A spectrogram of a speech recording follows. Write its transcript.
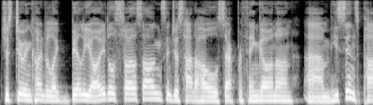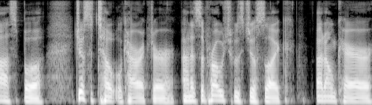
just doing kind of like Billy Idol style songs and just had a whole separate thing going on. Um, he's since passed, but just a total character. And his approach was just like, I don't care.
